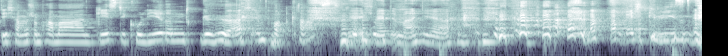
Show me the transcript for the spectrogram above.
dich haben wir schon ein paar Mal gestikulierend gehört im Podcast. Ja, ich werde immer hier. Zurechtgewiesen.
